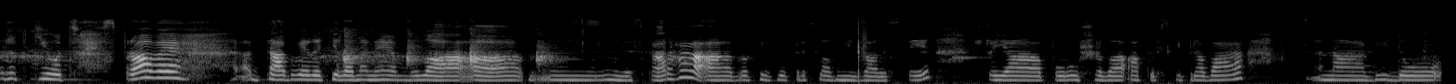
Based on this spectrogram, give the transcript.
Отже, такі от справи. Так, вилетіла в мене була а, ну, не скарга, а Фейсбук прислав мені два листи, що я порушила авторські права на відео,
